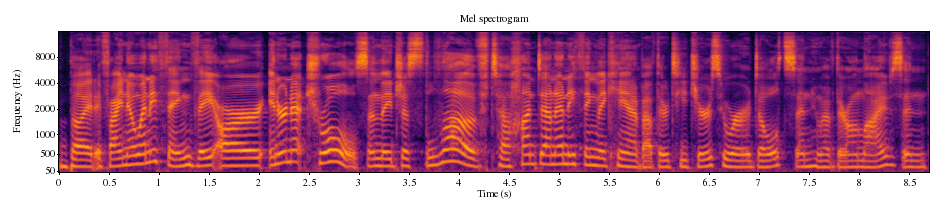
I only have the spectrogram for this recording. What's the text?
But if I know anything, they are internet trolls and they just love to hunt down anything they can about their teachers who are adults and who have their own lives and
